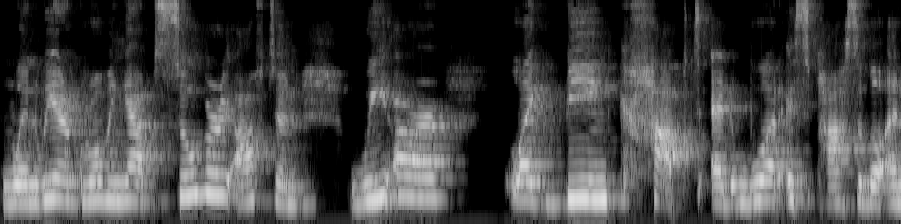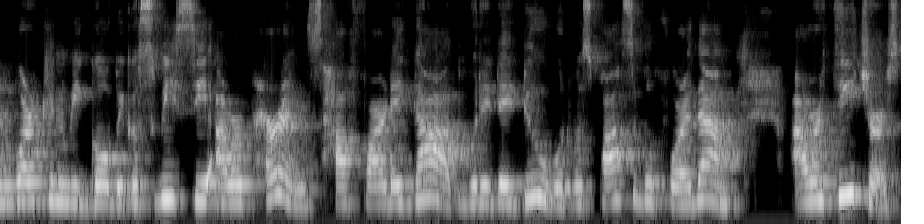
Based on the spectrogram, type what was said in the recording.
when we are growing up so very often we are like being capped at what is possible and where can we go because we see our parents how far they got what did they do what was possible for them our teachers.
